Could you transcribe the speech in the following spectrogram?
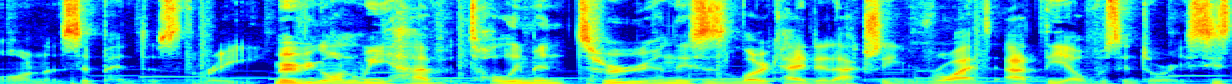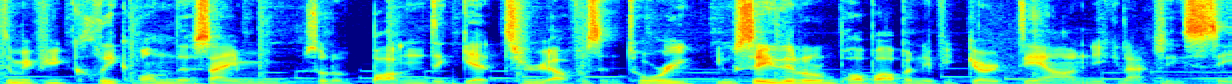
on Serpentis 3. Moving on, we have Toliman 2, and this is located actually right at the Alpha Centauri system. If you click on the same sort of button to get to Alpha Centauri, you'll see that it'll pop up, and if you go down, you can actually see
